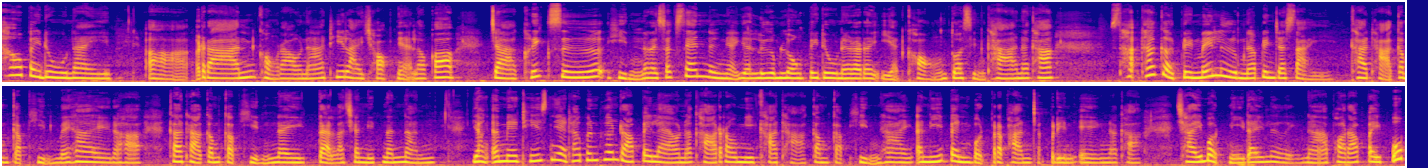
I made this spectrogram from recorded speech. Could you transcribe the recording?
เข้าไปดูในร้านของเรานะที่ไลน์ช็อปเนี่ยแล้วก็จะคลิกซื้อหินอะไรสักเส้นหนึ่งเนี่ยอย่าลืมลงไปดูในรายละเอียดของตัวสินค้านะคะถถ้าเกิดปรินไม่ลืมนะปรินจะใส่ คาถากำกับหินไว้ให้นะคะ คาถากำกับหินในแต่ละชนิดนั้นๆ อย่างอเมทิสเนี่ยถ้าเพื่อนๆรับไปแล้วนะคะ เรามีคาถากำกับหินให้ อันนี้เป็นบทประพันธ์จากปรินเองนะคะ ใช้บทนี้ได้เลยนะ พอรับไปปุ๊บ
